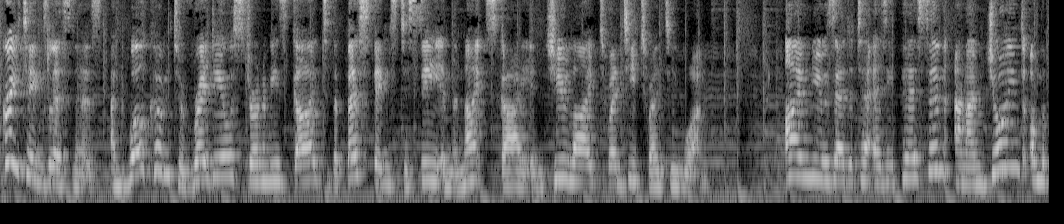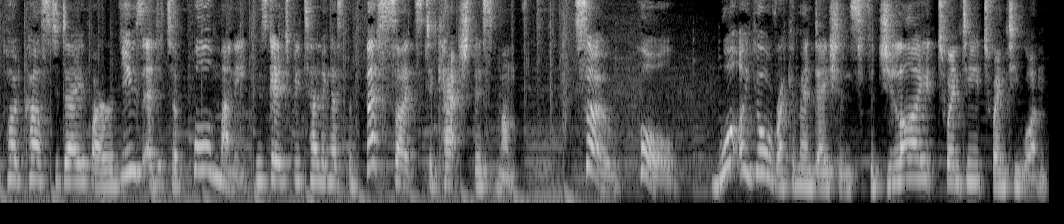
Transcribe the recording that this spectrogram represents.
Greetings, listeners, and welcome to Radio Astronomy's guide to the best things to see in the night sky in July 2021. I'm news editor Ezzy Pearson, and I'm joined on the podcast today by reviews editor Paul Money, who's going to be telling us the best sights to catch this month. So, Paul, what are your recommendations for July 2021?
